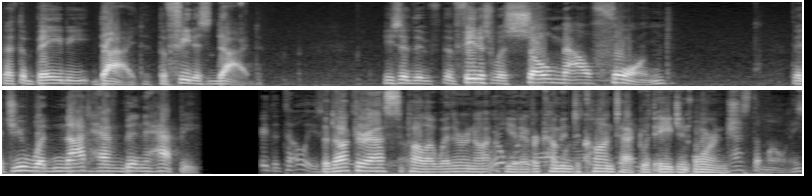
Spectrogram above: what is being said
That the baby died, the fetus died. He said the, the fetus was so malformed that you would not have been happy. The doctor asked Sipala whether or not he had ever come into contact with Agent Orange. testimony.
